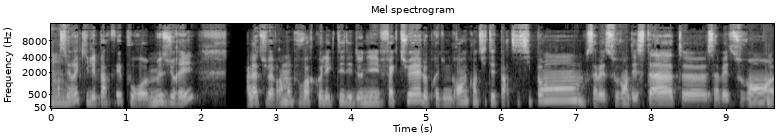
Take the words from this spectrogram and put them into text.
Hmm. C'est vrai qu'il est parfait pour euh, mesurer. Là, tu vas vraiment pouvoir collecter des données factuelles auprès d'une grande quantité de participants. Ça va être souvent des stats, euh, ça va être souvent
